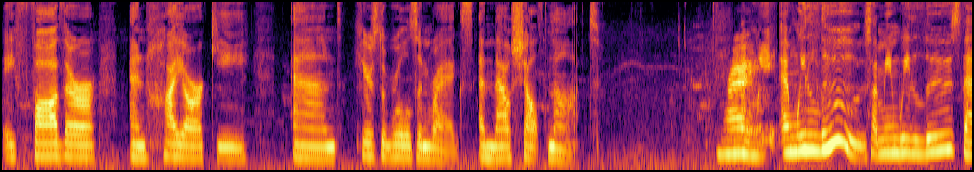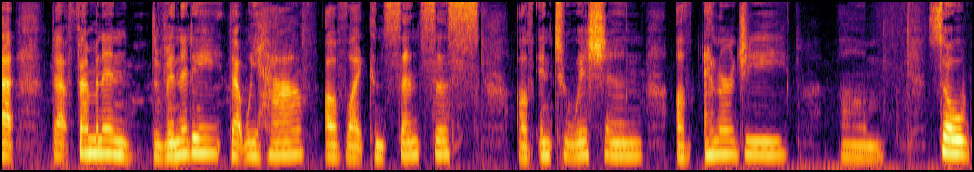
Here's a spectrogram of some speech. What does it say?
a father and hierarchy, and here's the rules and regs, and thou shalt not. Right. And we, and we lose. I mean, we lose that that feminine divinity that we have of like consensus, of intuition, of energy. Um, so,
